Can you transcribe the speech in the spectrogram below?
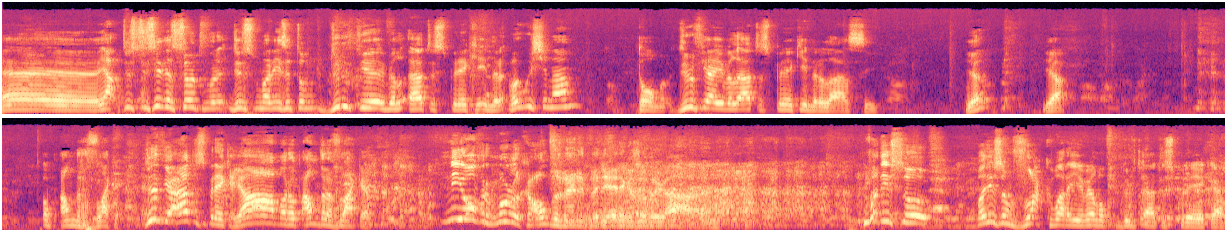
Eh, ja, dus je zit een soort... Dus, maar is het om... Durf je wel uit te spreken in de... Wat is je naam? Tom. Durf jij je wel uit te spreken in de relatie? Ja? Ja. Op andere vlakken. Durf je uit te spreken? Ja, maar op andere vlakken. Niet over moeilijke onderwerpen ergens over gaan. Wat is zo... Wat is een vlak waar je wel op durft uit te spreken?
